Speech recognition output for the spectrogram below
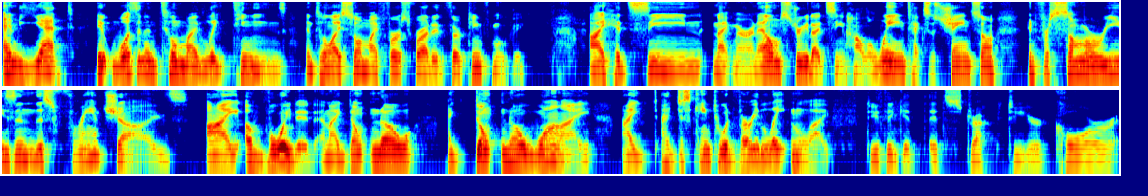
And yet, it wasn't until my late teens until I saw my first Friday the 13th movie. I had seen Nightmare on Elm Street, I'd seen Halloween, Texas Chainsaw, and for some reason, this franchise I avoided, and I don't know, I don't know why. I, I just came to it very late in life. Do you think it, it struck to your core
